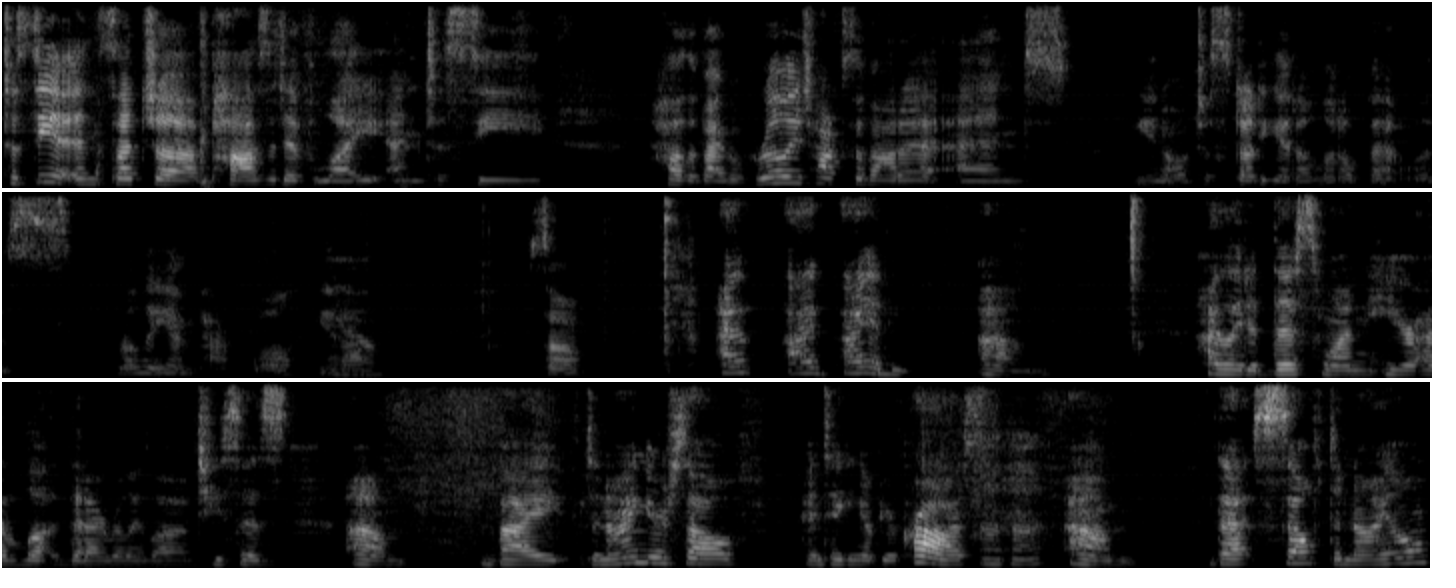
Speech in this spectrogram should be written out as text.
to see it in such a positive light and to see how the Bible really talks about it and you know, to study it a little bit was really impactful, you know. Yeah. So, I I I had um, highlighted this one here. I love that I really loved. He says, um, by denying yourself and taking up your cross, mm-hmm. um, that self denial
